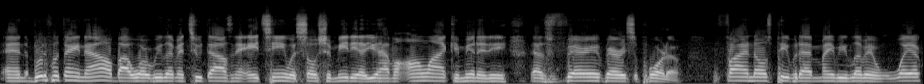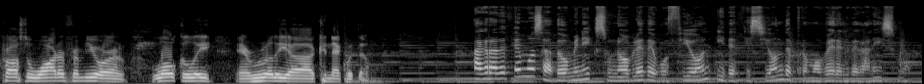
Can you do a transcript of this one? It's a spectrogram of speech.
And the beautiful thing now about where we live in 2018 with social media, you have an online community that's very, very supportive. Find those people that may be living way across the water from you or locally and really uh, connect with them. Agradecemos a Dominick su noble devoción y decisión de promover el veganismo.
